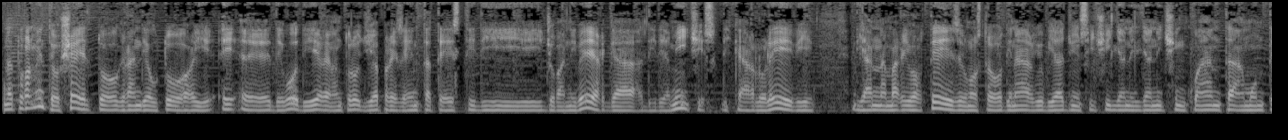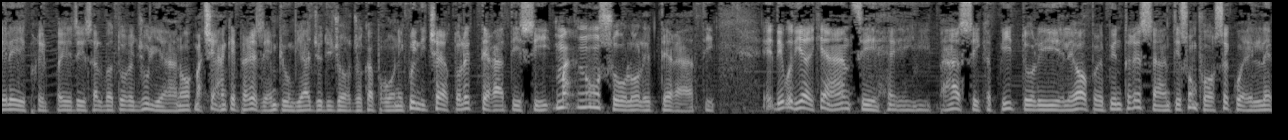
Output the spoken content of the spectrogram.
Naturalmente ho scelto grandi autori e eh, devo dire l'antologia presenta testi di Giovanni Verga, di De Amicis, di Carlo Levi, di Anna Maria Ortese, uno straordinario viaggio in Sicilia negli anni 50 a Montelepre, il paese di Salvatore Giuliano, ma c'è anche per esempio un viaggio di Giorgio Caproni, quindi certo letterati sì, ma non solo letterati. E devo dire che anzi i passi, i capitoli e le opere più interessanti sono forse quelle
